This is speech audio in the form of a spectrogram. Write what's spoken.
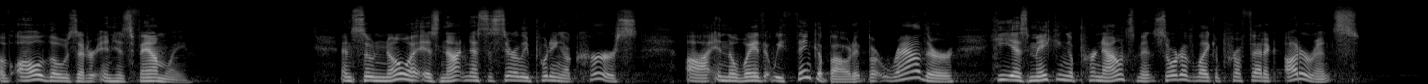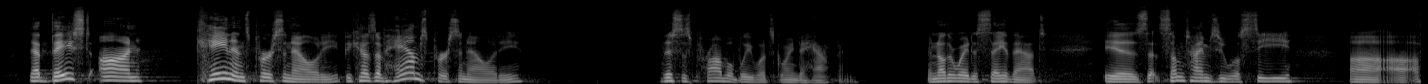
of all those that are in his family. And so Noah is not necessarily putting a curse uh, in the way that we think about it, but rather he is making a pronouncement, sort of like a prophetic utterance, that based on Canaan's personality, because of Ham's personality, this is probably what's going to happen. Another way to say that is that sometimes you will see uh, a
